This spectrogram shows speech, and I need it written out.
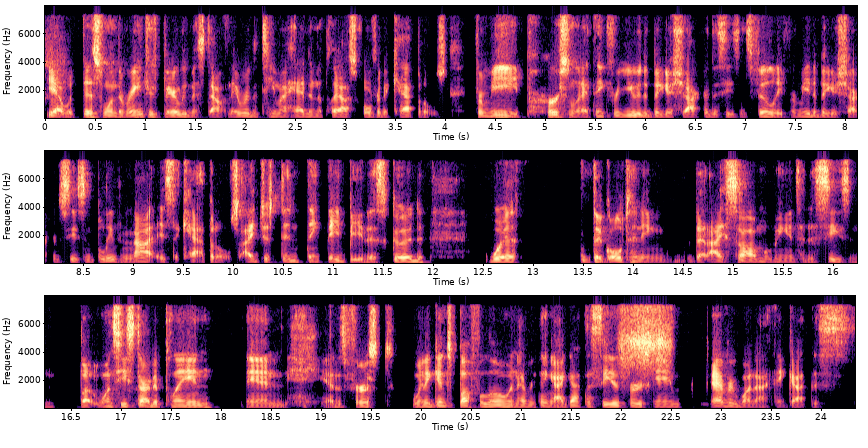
yeah, with this one, the Rangers barely missed out, and they were the team I had in the playoffs over the Capitals. For me personally, I think for you, the biggest shocker of the season's Philly. For me, the biggest shocker of the season, believe it or not, is the Capitals. I just didn't think they'd be this good with the goaltending that I saw moving into the season. But once he started playing, and he had his first win against Buffalo and everything. I got to see his first game. Everyone I think got this.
